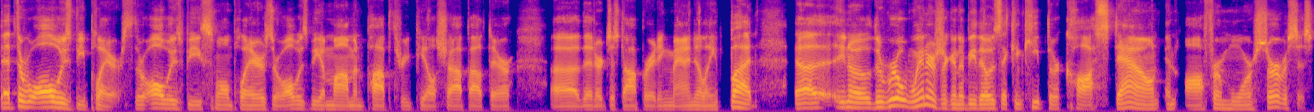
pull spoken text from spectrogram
that there will always be players. There will always be small players. There will always be a mom and pop 3PL shop out there uh, that are just operating manually. But, uh, you know, the real winners are going to be those that can keep their costs down and offer more services.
